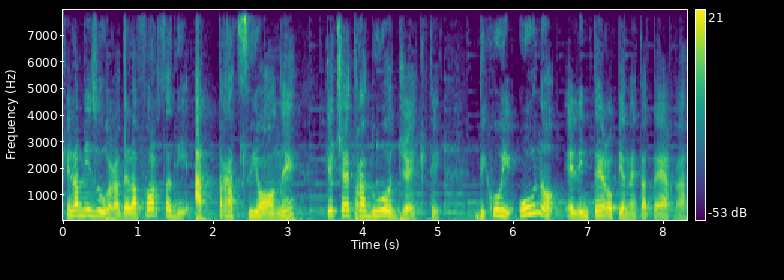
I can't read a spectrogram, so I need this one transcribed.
è la misura della forza di attrazione che c'è tra due oggetti, di cui uno è l'intero pianeta Terra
